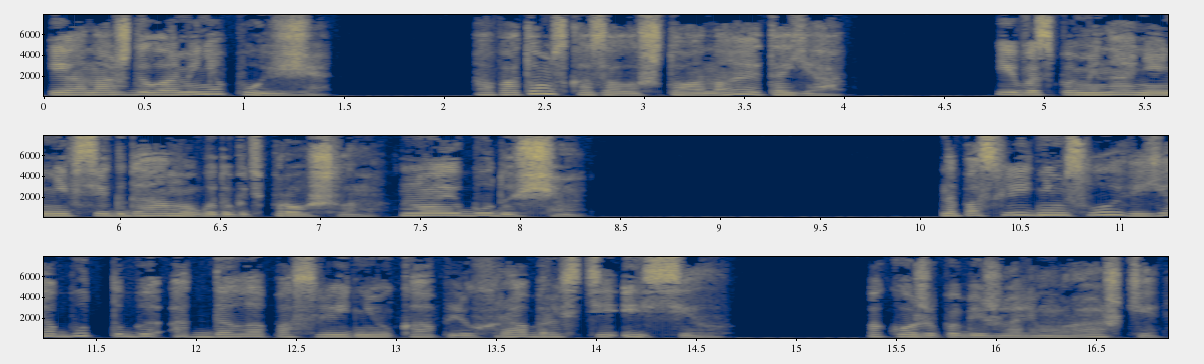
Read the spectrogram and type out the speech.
и она ждала меня позже. А потом сказала, что она — это я. И воспоминания не всегда могут быть прошлым, но и будущим. На последнем слове я будто бы отдала последнюю каплю храбрости и сил. По коже побежали мурашки,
